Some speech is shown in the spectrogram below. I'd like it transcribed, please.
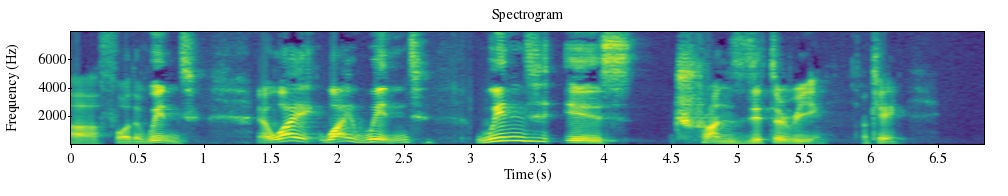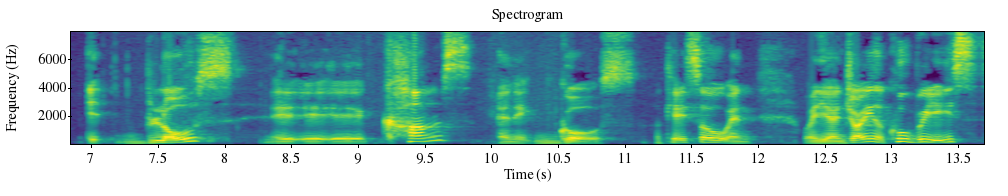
uh, for the wind. Now, why, why wind? Wind is transitory, okay? It blows, it, it, it comes, and it goes, okay? So when, when you're enjoying a cool breeze,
